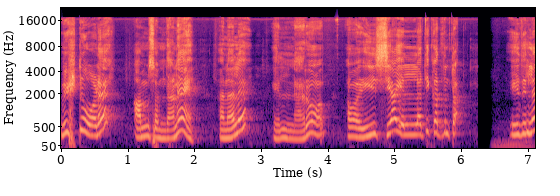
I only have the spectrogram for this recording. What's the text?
விஷ்ணுவோட அம்சம் தானே? அதனால் எல்லாரும் அவள் ஈஸியாக எல்லாத்தையும் கற்றுன்ட்டான் இதில்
